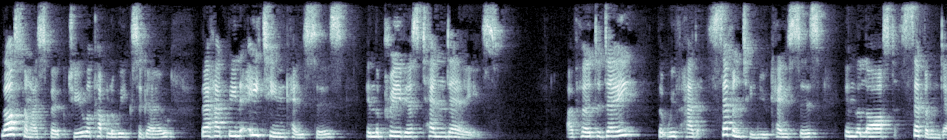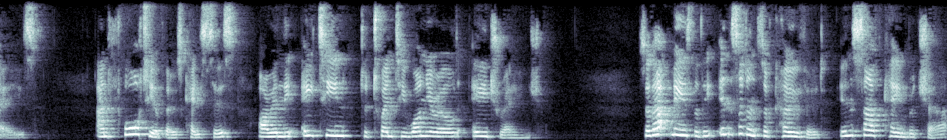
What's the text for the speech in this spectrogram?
Last time I spoke to you, a couple of weeks ago, there had been 18 cases in the previous 10 days. I've heard today that we've had 70 new cases in the last seven days, and 40 of those cases are in the 18 to 21 year old age range. So that means that the incidence of COVID in South Cambridgeshire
